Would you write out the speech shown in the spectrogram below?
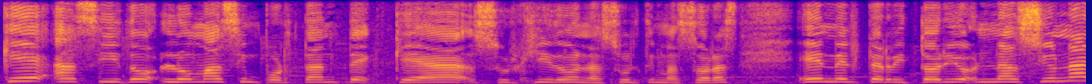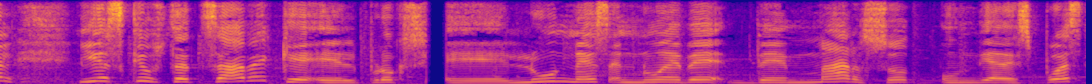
qué ha sido lo más importante que ha surgido en las últimas horas en el territorio nacional. Y es que usted sabe que el próximo lunes 9 de marzo, un día después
